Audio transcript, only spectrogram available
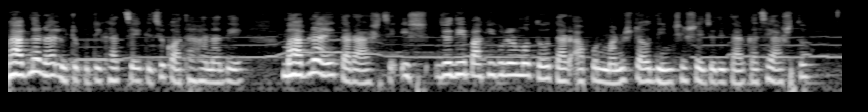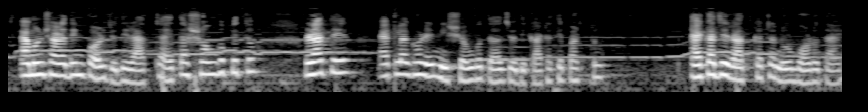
ভাবনারা লুটোপুটি খাচ্ছে কিছু কথা হানা দিয়ে। ভাবনায় তারা আসছে। ইস, যদি পাখিগুলোর মতো তার আপন মানুষটাও দিন শেষে যদি তার কাছে আসতো? এমন সারাদিন পর যদি রাতটায় তার সঙ্গ পেত রাতের একলা ঘরে নিঃসঙ্গতা যদি কাটাতে পারত। একা যে রাত কাটানো বড় তাই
